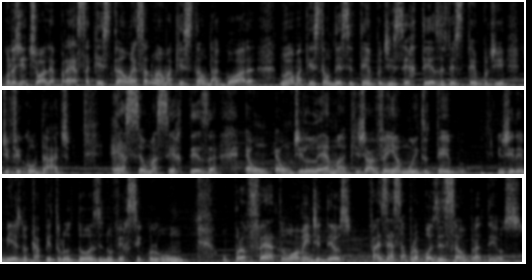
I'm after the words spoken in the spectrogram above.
quando a gente olha para essa questão, essa não é uma questão da agora, não é uma questão desse tempo de incertezas, desse tempo de dificuldades. Essa é uma certeza, é um, é um dilema que já vem há muito tempo. Em Jeremias, no capítulo 12, no versículo 1, o profeta, o homem de Deus, faz essa proposição para Deus:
